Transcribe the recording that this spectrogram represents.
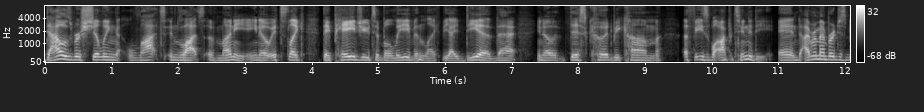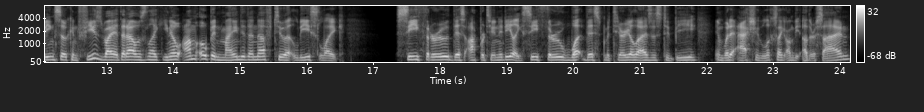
DAOs were shilling lots and lots of money you know it's like they paid you to believe in like the idea that you know this could become a feasible opportunity and i remember just being so confused by it that i was like you know i'm open-minded enough to at least like see through this opportunity, like see through what this materializes to be and what it actually looks like on the other side.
